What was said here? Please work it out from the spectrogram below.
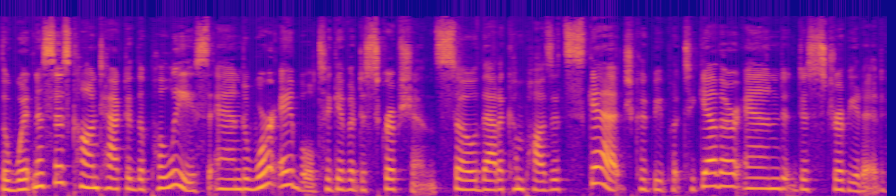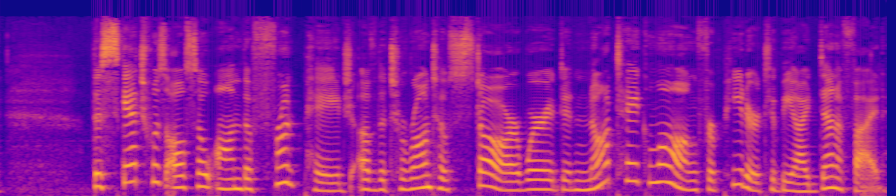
the witnesses contacted the police and were able to give a description so that a composite sketch could be put together and distributed. The sketch was also on the front page of the Toronto Star, where it did not take long for Peter to be identified.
